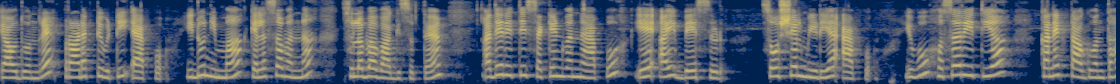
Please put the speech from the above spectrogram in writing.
ಯಾವುದು ಅಂದರೆ ಪ್ರಾಡಕ್ಟಿವಿಟಿ ಆ್ಯಪು ಇದು ನಿಮ್ಮ ಕೆಲಸವನ್ನು ಸುಲಭವಾಗಿಸುತ್ತೆ. ಅದೇ ರೀತಿ second one app A I based social media app ಇವು ಹೊಸ ರೀತಿಯ ಕನೆಕ್ಟ್ ಆಗುವಂತಹ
